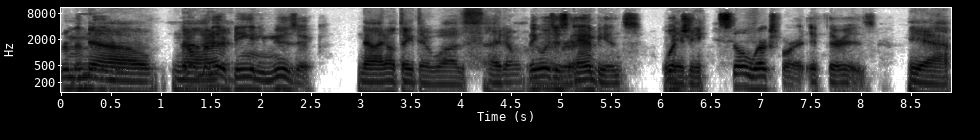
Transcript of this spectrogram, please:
remember. no, I no, don't remember I, there being any music. no, I don't think there was. I don't. I think it was just ambience. Which maybe. still works for it if there is. Yeah,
